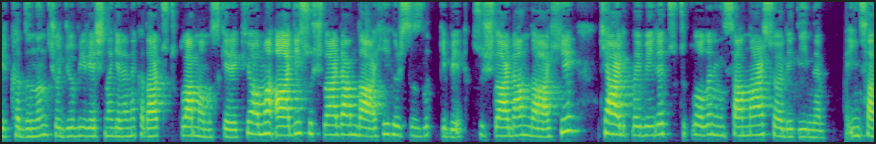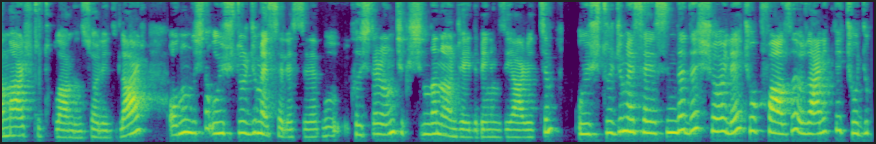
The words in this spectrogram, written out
Bir kadının çocuğu bir yaşına gelene kadar tutuklanmaması gerekiyor. Ama adi suçlardan dahi hırsızlık gibi suçlardan dahi ki iki aylık bebeğiyle tutuklu olan insanlar söylediğini insanlar tutuklandığını söylediler. Onun dışında uyuşturucu meselesi. Bu Kılıçdaroğlu'nun çıkışından önceydi benim ziyaretim. Uyuşturucu meselesinde de şöyle çok fazla özellikle çocuk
